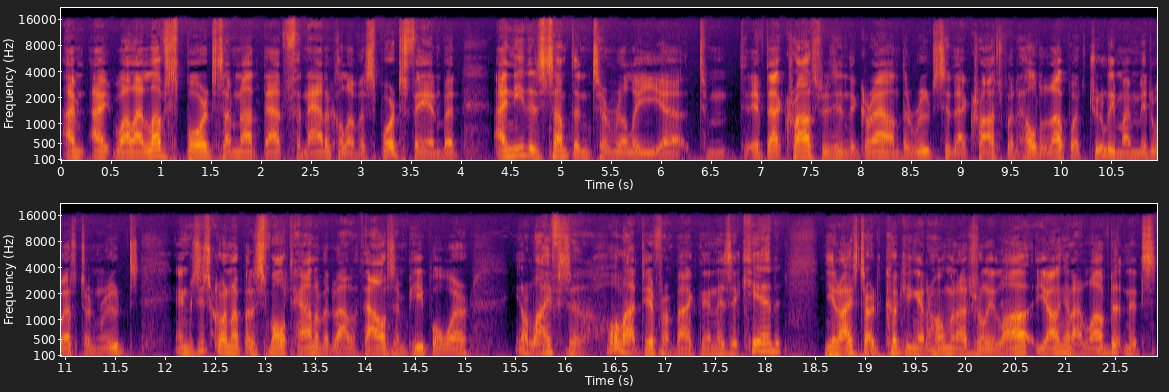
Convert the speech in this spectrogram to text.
I'm I, while I love sports, I'm not that fanatical of a sports fan, but I needed something to really uh, to if that cross was in the ground, the roots to that cross would hold it up with truly my Midwestern roots. And just growing up in a small town of about a thousand people, where you know life's a whole lot different back then. As a kid, you know I started cooking at home when I was really lo- young, and I loved it. And it's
